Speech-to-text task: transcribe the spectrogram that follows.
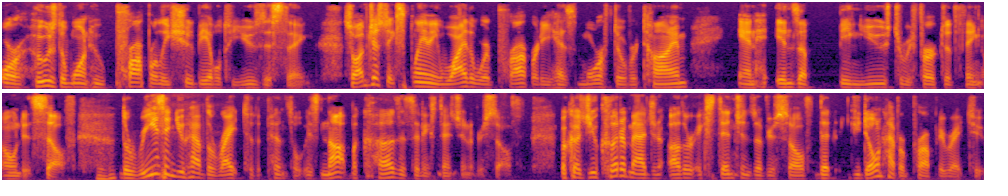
or who's the one who properly should be able to use this thing. So I'm just explaining why the word property has morphed over time and ends up being used to refer to the thing owned itself. Mm-hmm. The reason you have the right to the pencil is not because it's an extension of yourself, because you could imagine other extensions of yourself that you don't have a property right to.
